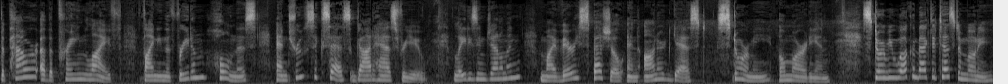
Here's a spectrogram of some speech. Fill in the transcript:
The Power of a Praying Life Finding the Freedom, Wholeness, and True Success God Has for You. Ladies and gentlemen, my very special and honored guest, Stormie Omartian. Stormie, welcome back to Testimony.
